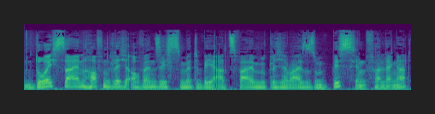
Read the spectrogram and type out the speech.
durch sein, hoffentlich, auch wenn sich mit BA2 möglicherweise so ein bisschen verlängert.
